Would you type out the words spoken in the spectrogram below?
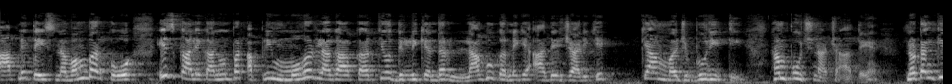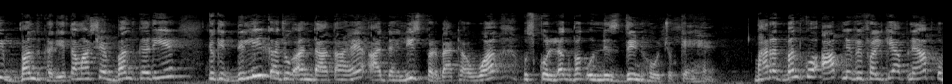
आपने तेईस नवंबर को इस काले कानून पर अपनी मोहर लगा करके वो दिल्ली के अंदर लागू करने के आदेश जारी किए। क्या मजबूरी थी? हम पूछना चाहते हैं। नोटंकी बंद करिए, तमाशे बंद करिए, क्योंकि दिल्ली का जो अंदाता है, आज दहलीज पर बैठा हुआ, उसको लगभग 19 दिन हो चुके हैं। भारत बंद को आपने विफल किया, अपने आप को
